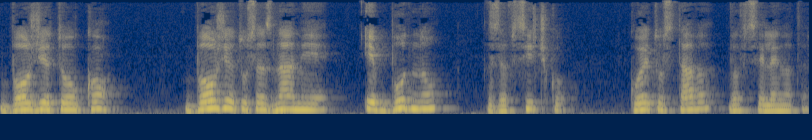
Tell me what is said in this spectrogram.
Божието око, Божието съзнание е будно за всичко, което става в Вселената.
